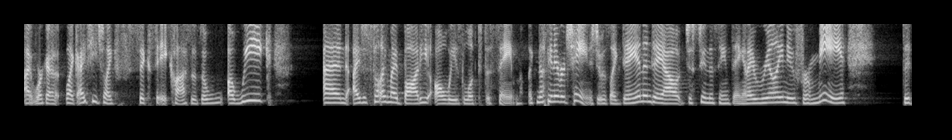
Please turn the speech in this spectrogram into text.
I work at like I teach like six to eight classes a, a week. And I just felt like my body always looked the same. Like nothing ever changed. It was like day in and day out, just doing the same thing. And I really knew for me, the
